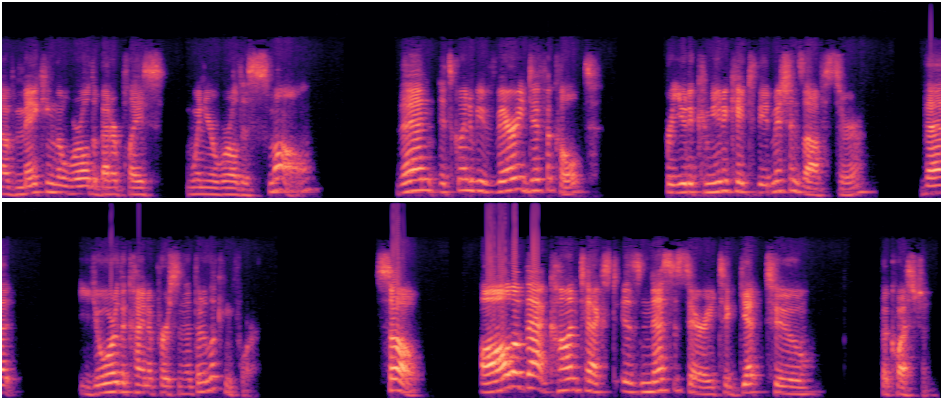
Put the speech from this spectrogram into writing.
of making the world a better place when your world is small, then it's going to be very difficult for you to communicate to the admissions officer that you're the kind of person that they're looking for. So, all of that context is necessary to get to the question.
